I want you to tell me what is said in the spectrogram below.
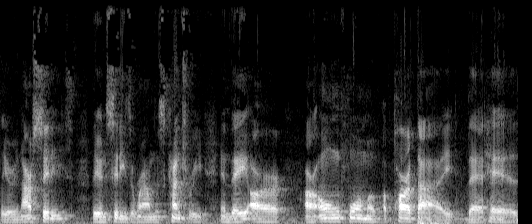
They're in our cities, they're in cities around this country, and they are our own form of apartheid that has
